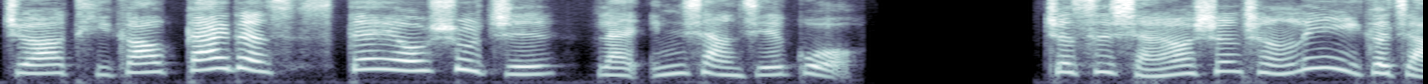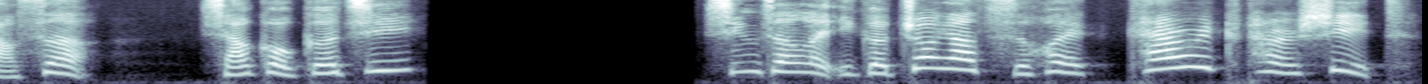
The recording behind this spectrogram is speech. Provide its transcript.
就要提高 Guidance Scale 数值来影响结果。这次想要生成另一个角色小狗歌姬，新增了一个重要词汇 Character Sheet。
